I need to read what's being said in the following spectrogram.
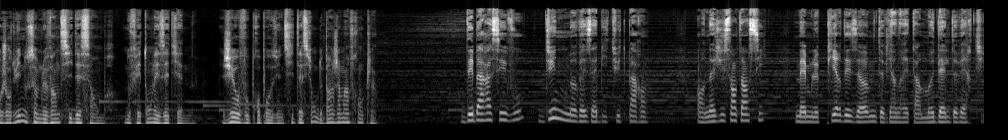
Aujourd'hui, nous sommes le 26 décembre. Nous fêtons les Étiennes. Géo vous propose une citation de Benjamin Franklin. Débarrassez-vous d'une mauvaise habitude par an. En agissant ainsi, même le pire des hommes deviendrait un modèle de vertu.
